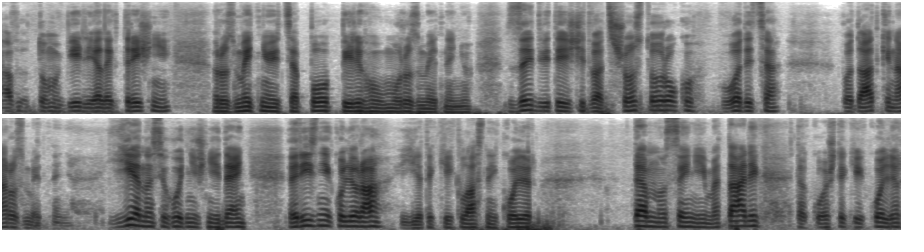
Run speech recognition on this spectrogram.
автомобілі електричні розмитнюються по пільговому розмитненню. З 2026 року вводяться податки на розмитнення. Є на сьогоднішній день різні кольори. Є такий класний колір Темно-синій металік, також такий колір.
